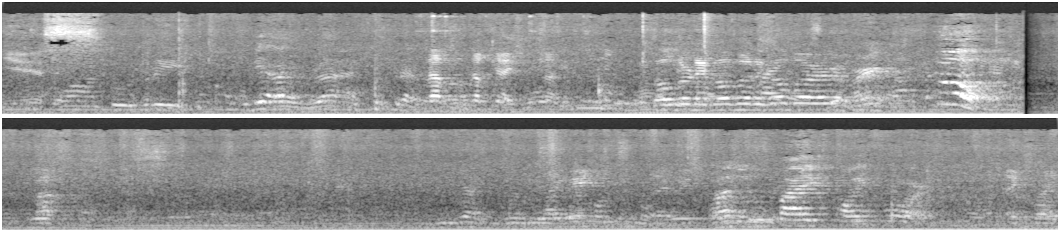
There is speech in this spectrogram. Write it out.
Yes. One, two, three. Alright. Knock, knock guys. Recover, recover, recover. Go! 125.4. Next slide.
